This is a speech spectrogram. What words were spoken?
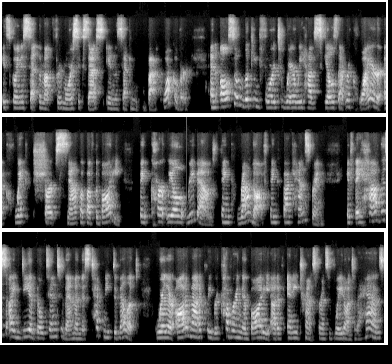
it's going to set them up for more success in the second back walkover. And also looking forward to where we have skills that require a quick, sharp snap up of the body. Think cartwheel rebound, think round off, think back handspring. If they have this idea built into them and this technique developed, where they're automatically recovering their body out of any transference of weight onto the hands,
